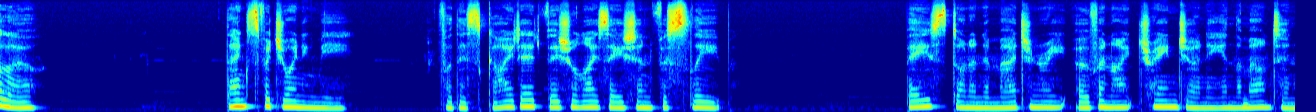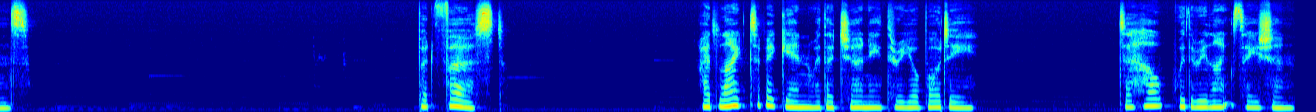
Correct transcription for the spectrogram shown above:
Hello. Thanks for joining me for this guided visualization for sleep based on an imaginary overnight train journey in the mountains. But first, I'd like to begin with a journey through your body to help with relaxation.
